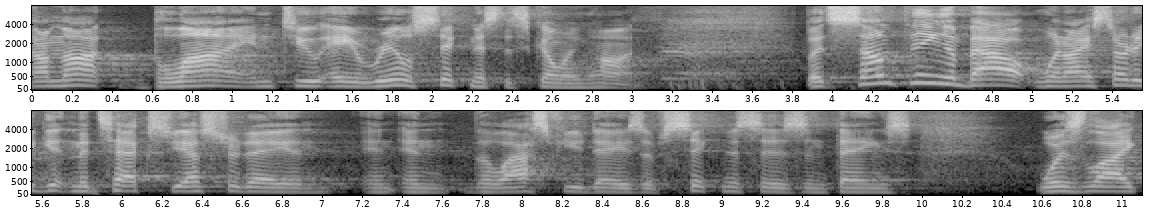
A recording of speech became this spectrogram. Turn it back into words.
I'm not blind to a real sickness that's going on. But something about when I started getting the text yesterday and in the last few days of sicknesses and things was like,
